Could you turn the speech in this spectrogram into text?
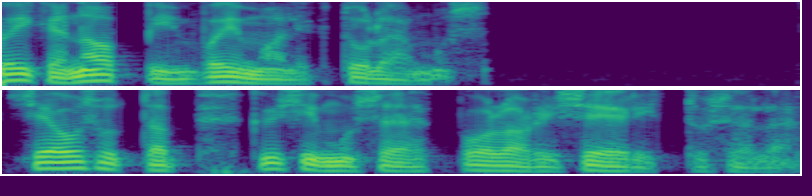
kõige napim võimalik tulemus. see osutab küsimuse polariseeritusele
